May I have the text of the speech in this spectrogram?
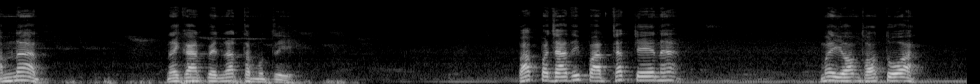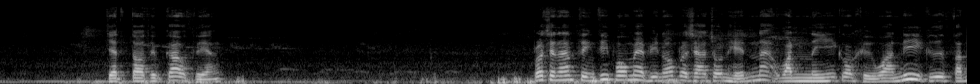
อำนาจในการเป็นรัฐมนตรีพรรคประชาธิปัตย์ชัดเจนฮะไม่ยอมถอนตัว7ต่อ19เสียง เพราะฉะนั้นสิ่งที่พ่อแม่พี่น้องประชาชนเห็นณวันนี้ก็คือว่านี่คือสัน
